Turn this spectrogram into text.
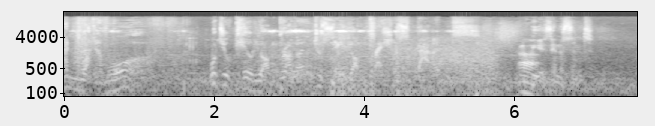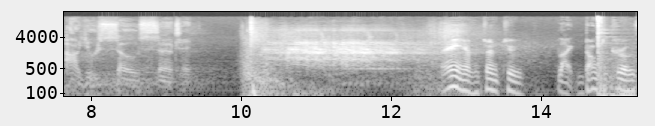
And what of war? Would you kill your brother to save your precious balance? Uh, he is innocent. Are you so certain? Damn, it turned to like donkey crows.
